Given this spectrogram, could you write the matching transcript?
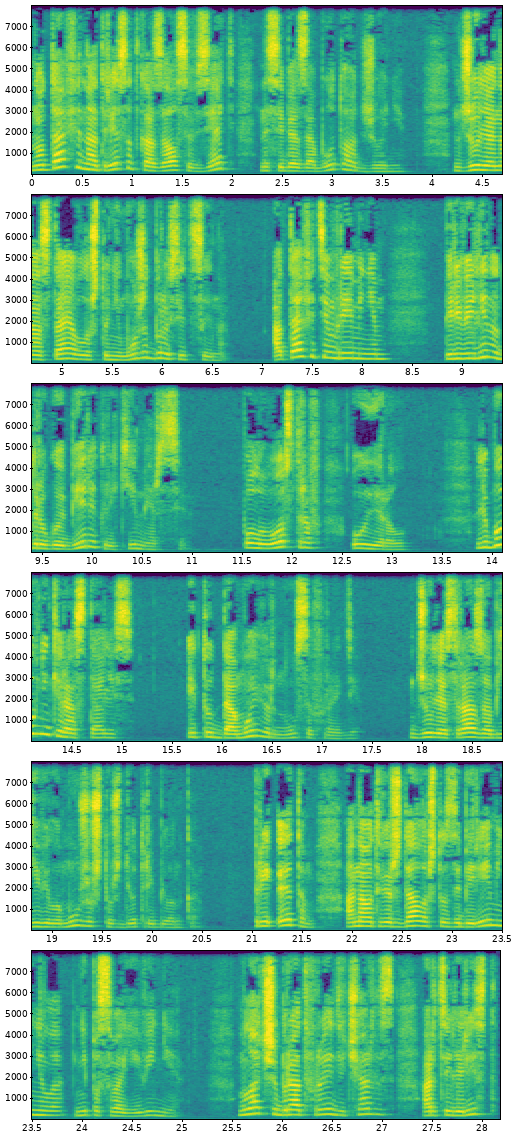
но Таффи наотрез отказался взять на себя заботу о Джонни. Джулия настаивала, что не может бросить сына, а Таффи тем временем перевели на другой берег реки Мерси. Полуостров Уирл. Любовники расстались, и тут домой вернулся Фредди. Джулия сразу объявила мужу, что ждет ребенка. При этом она утверждала, что забеременела не по своей вине. Младший брат Фредди, Чарльз, артиллерист,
